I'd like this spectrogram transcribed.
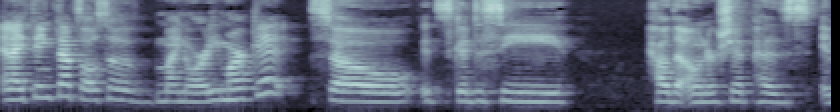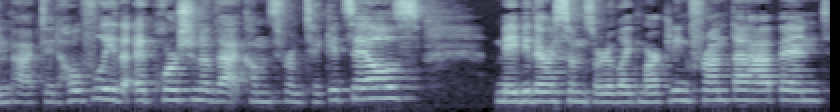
And I think that's also a minority market. So it's good to see how the ownership has impacted. Hopefully, the, a portion of that comes from ticket sales. Maybe there was some sort of like marketing front that happened.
